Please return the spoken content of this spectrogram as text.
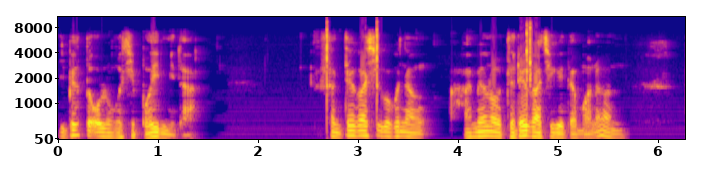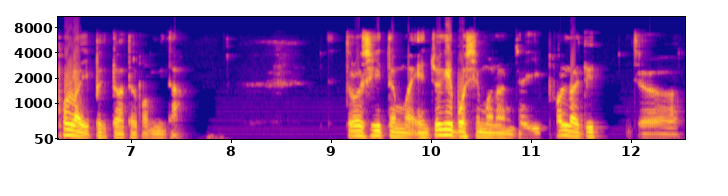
이펙터 올린 것이 보입니다. 선택하시고 그냥 화면으로 들어가시게 되면은 폴라 이펙터가 들어옵니다. 들어오시기 때문에 왼쪽에 보시면은 이제 이 폴라 디, 저,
